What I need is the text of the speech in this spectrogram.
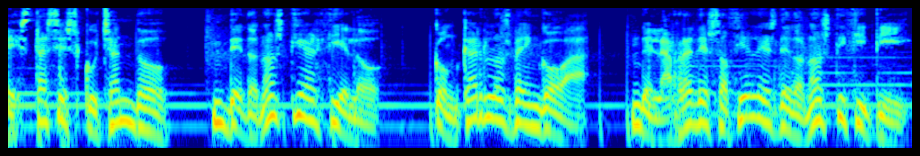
Estás escuchando De Donosti al Cielo con Carlos Bengoa de las redes sociales de Donosti City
